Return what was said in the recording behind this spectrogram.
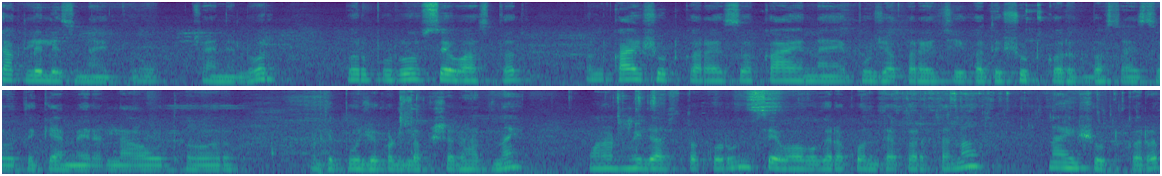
टाकलेलेच नाहीत हो, चॅनलवर भरपूर रोज सेवा असतात. पण काय शूट करायचं काय नाही? पूजा करायची का ते शूट करत बसायचं? ते कॅमेरा लाव धर मग ते पूजेकडे लक्ष राहत नाही. म्हणून मी जास्त करून सेवा वगैरे कोणत्या करताना नाही शूट करत.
